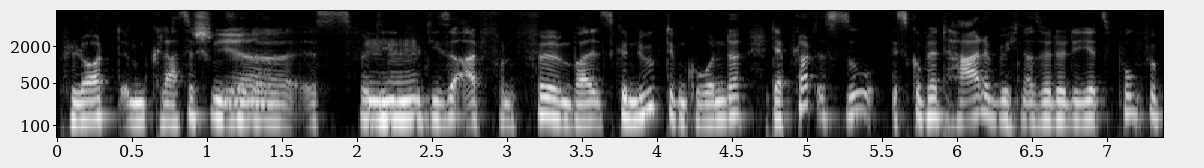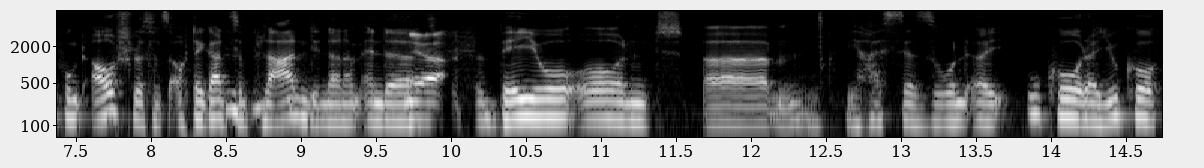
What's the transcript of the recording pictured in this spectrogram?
Plot im klassischen ja. Sinne ist für, die, mhm. für diese Art von Film, weil es genügt im Grunde. Der Plot ist so, ist komplett Hanebüchen. Also wenn du dir jetzt Punkt für Punkt aufschlüsselst, auch der ganze mhm. Plan, den dann am Ende ja. Beyo und ähm, wie heißt der Sohn, äh, Uko oder Yuko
